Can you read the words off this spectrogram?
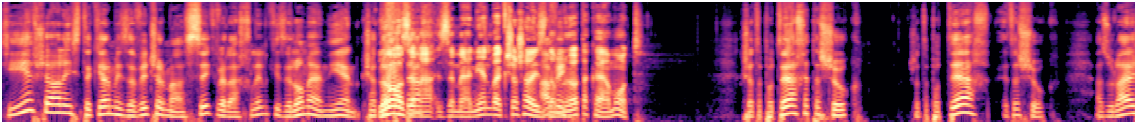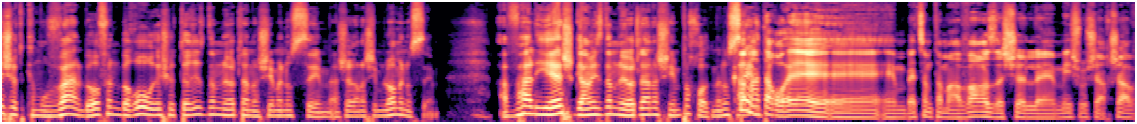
כי אי אפשר להסתכל מזווית של מעסיק ולהכליל, כי זה לא מעניין. כשאתה לא, פותח- זה מע- זה מעניין בהקשר של ההזדמנויות הקיימות. כשאתה פותח את השוק, כשאתה פותח את השוק, אז אולי יש, כמובן, באופן ברור, יש יותר הזדמנויות לאנשים מנוסים מאשר אנשים לא מנוסים. אבל יש גם הזדמנויות לאנשים פחות מנוסים. כמה אתה רואה אה, אה, בעצם את המעבר הזה של אה, מישהו שעכשיו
